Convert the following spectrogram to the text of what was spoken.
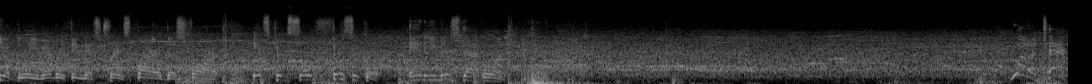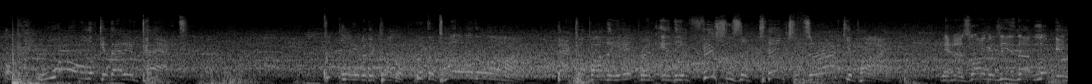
can't believe everything that's transpired thus far. It's been so physical, and he missed that one. What a tackle. Whoa, look at that impact. Quickly into the cover with the title on the line. Back up on the apron, and the officials' attentions are occupied. And as long as he's not looking,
